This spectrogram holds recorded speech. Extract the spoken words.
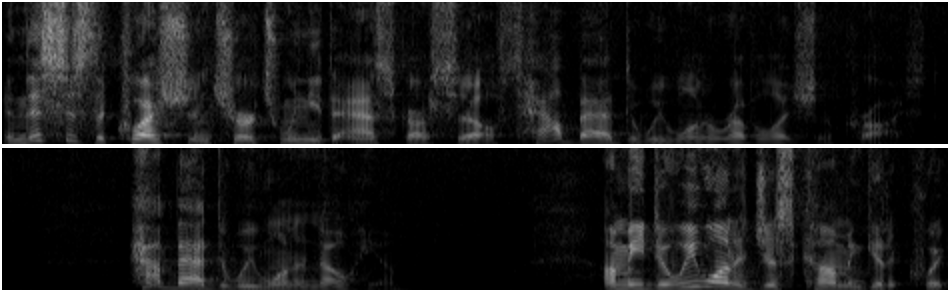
And this is the question, church, we need to ask ourselves How bad do we want a revelation of Christ? How bad do we want to know Him? I mean, do we want to just come and get a quick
